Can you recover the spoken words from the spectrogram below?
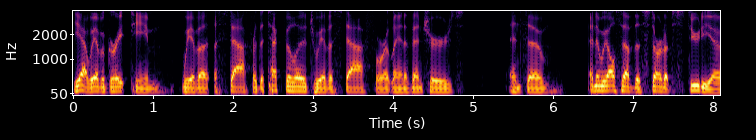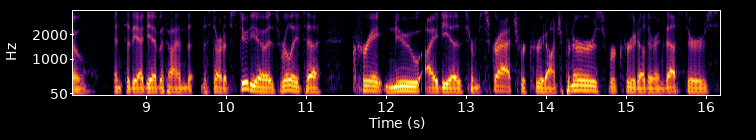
Yeah, we have a great team. We have a, a staff for the Tech Village. We have a staff for Atlanta Ventures, and so and then we also have the startup studio. And so the idea behind the, startup studio is really to create new ideas from scratch, recruit entrepreneurs, recruit other investors.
